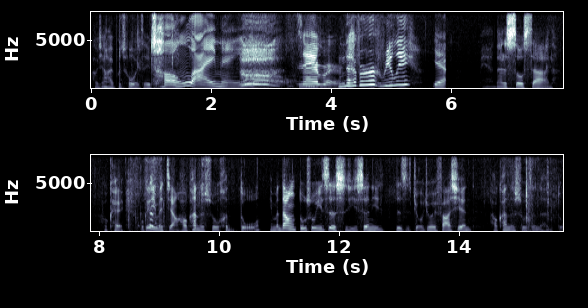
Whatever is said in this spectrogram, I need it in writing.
好像还不错诶这一本。从来没有。Never. Never really. Yeah. Man, that is so sad. OK，我跟你们讲，好看的书很多。你们当读书一志的实习生，你日子久就会发现，好看的书真的很多。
